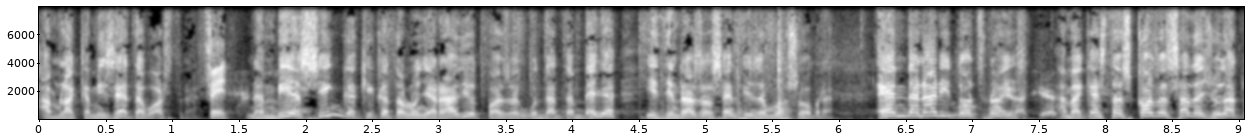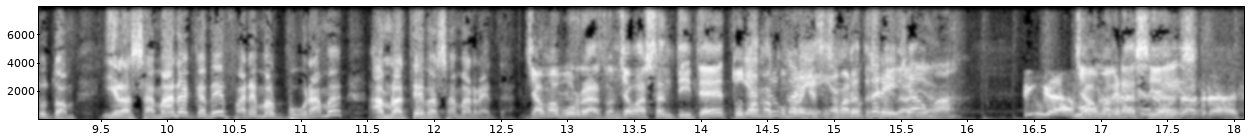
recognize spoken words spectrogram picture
amb la camiseta vostra. Fet. N'envies cinc aquí a Catalunya Ràdio, et poses en contacte amb ella i tindràs els cèntims amb un sobre. Hem d'anar-hi tots, Moltes nois. gràcies. Amb aquestes coses s'ha d'ajudar tothom. I la setmana que ve farem el programa amb la teva samarreta. Jaume Borràs, doncs ja ho has sentit, eh? Tothom ja a comprar trucaré, aquesta ja samarreta trucaré, solidària. Jaume. Vinga, Jaume, gràcies. gràcies.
